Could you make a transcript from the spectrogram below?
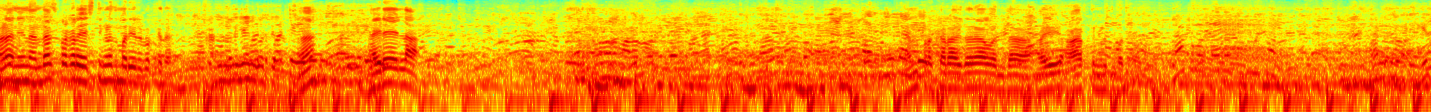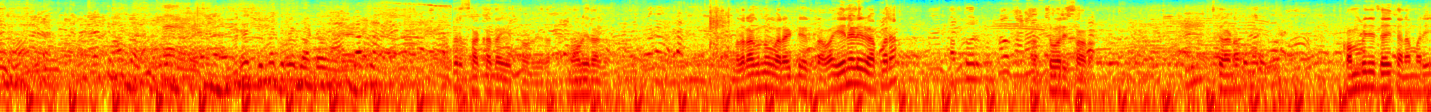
ಅಣ್ಣ ನೀನು ಅಂದಾಜು ಪ್ರಕಾರ ಎಷ್ಟು ತಿಂಗಳದ ಮರಿ ಇರ್ಬೇಕಿದೆ? ಹಾಂ? ಐಡಿಯಾ ಇಲ್ಲ. ನನ್ನ ಪ್ರಕಾರ ಇದರ ಒಂದು ಐ ಆರು ತಿಂಗಳದ ಮರಿ. ಅದ್ರ ಸಖತ್ತಾಗಿತ್ತು ನೋಡಿ ಇದು ನೋಡಿದಾಗ. ಅದ್ರಾಗೂ ವೆರೈಟಿ ಇರ್ತಾವೆ. ಏನು ಹೇಳಿ ವ್ಯಾಪಾರ? ಹತ್ತುವರೆ ಸಾವಿರ. ಕೊಂಬಿದ್ದಿದ್ದು ಐತನ ಮರಿ?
